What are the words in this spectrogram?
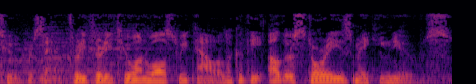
2%. 332 on Wall Street now. A look at the other stories making news.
